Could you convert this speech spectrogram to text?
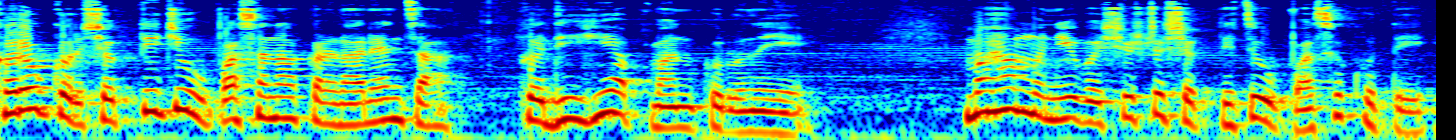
खरोखर शक्तीची उपासना करणाऱ्यांचा कधीही अपमान करू नये. महामुनी वैशिष्ट्य शक्तीचे उपासक होते.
